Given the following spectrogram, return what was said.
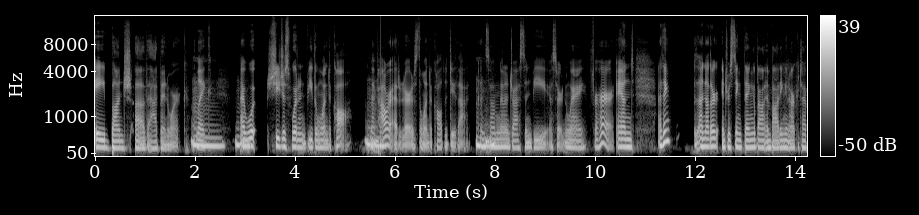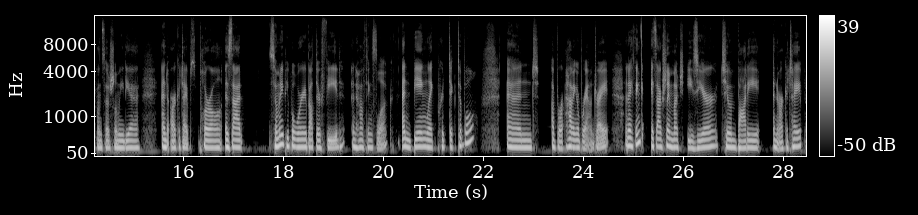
a bunch of admin work. Like, Mm, I mhm, would, she just wouldn't be the one to call. My mhm. power editor is the one to call to do that. And so Mhm. I'm going to dress and be a certain way for her. And I think another interesting thing about embodying an archetype on social media and archetypes plural is that so many people worry about their feed and how things look and being like predictable and a br- having a brand, right? And I think it's actually much easier to embody an archetype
